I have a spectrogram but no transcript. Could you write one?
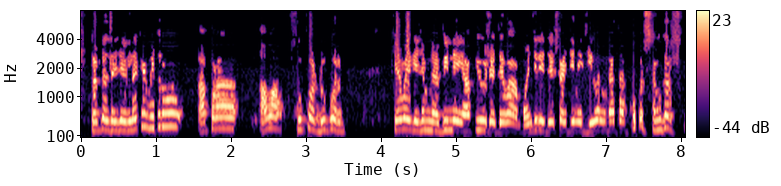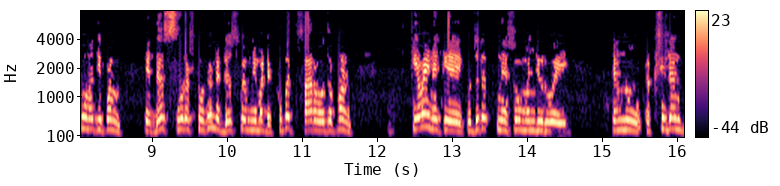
સ્ટ્રગલ થઈ જાય. એટલે કે મિત્રો, આપણા આવા સુપર ડુપર કહેવાય કે જેમને અભિનય આપ્યું છે તેવા મંજરી દેસાઈજીની જીવન ગાથા ખૂબ જ સંઘર્ષપૂર્ણ હતી, પણ એ દસ વર્ષનો કહે ને, દસ એમની માટે ખૂબ જ સારો હતો. પણ કહેવાય ને કે કુદરતને શું મંજૂર હોય, તેમનું એક્સિડન્ટ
